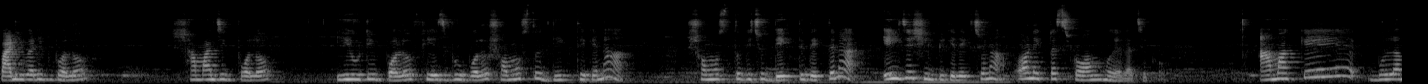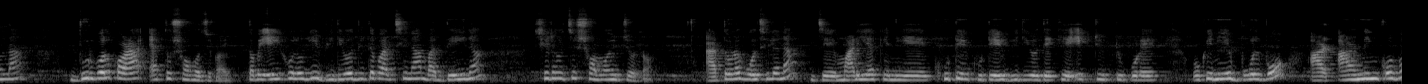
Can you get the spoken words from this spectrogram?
পারিবারিক বলো, সামাজিক বলো ইউটিউব বলো ফেসবুক বলো, সমস্ত দিক থেকে না, সমস্ত কিছু দেখতে দেখতে না, এই যে শিল্পীকে দেখছ না, অনেকটা স্ট্রং হয়ে গেছে গো। আমাকে বললাম না, দুর্বল করা এত সহজ নয়। তবে এই হলো গিয়ে ভিডিও দিতে পারছি না বা দেই না সেটা হচ্ছে সময়ের জন্য। আর তোমরা বলছিলে না যে মারিয়াকে নিয়ে খুঁটে খুঁটে ভিডিও দেখে একটু একটু করে ওকে নিয়ে বলব আর আর্নিং করব?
